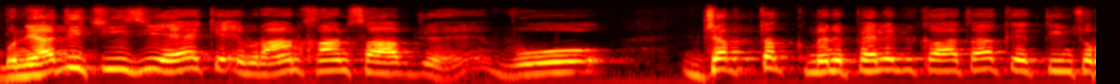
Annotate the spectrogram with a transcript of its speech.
बुनियादी चीज़ ये है कि इमरान खान साहब जो हैं, वो जब तक मैंने पहले भी कहा था कि तीन सौ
